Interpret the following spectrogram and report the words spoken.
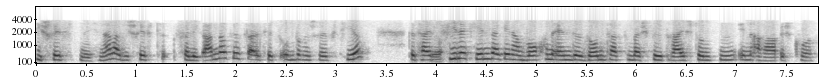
die Schrift nicht, ne? weil die Schrift völlig anders ist als jetzt unsere Schrift hier. Das heißt, Ja. viele Kinder gehen am Wochenende, Sonntag zum Beispiel drei Stunden in Arabischkurs.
